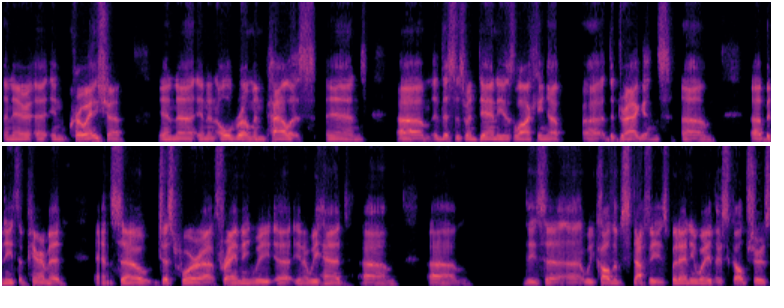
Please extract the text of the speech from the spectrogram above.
an area in Croatia in uh, in an old Roman palace, and um, this is when Dany is locking up uh, the dragons um, uh, beneath the pyramid. And so, just for uh, framing, we uh, you know we had um, um, these uh, we call them stuffies, but anyway, they're sculptures,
